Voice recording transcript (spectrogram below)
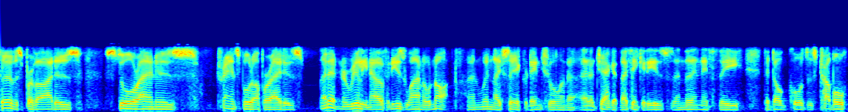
service providers, store owners, transport operators they don't really know if it is one or not. And when they see a credential and a, and a, jacket, they think it is. And then if the, the dog causes trouble,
